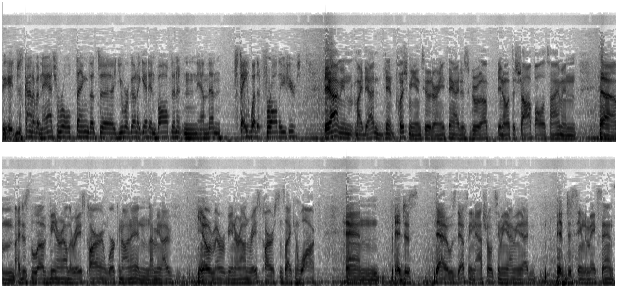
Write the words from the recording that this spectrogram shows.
it just kind of a natural thing that uh, you were going to get involved in it and, and then stay with it for all these years? Yeah, I mean, my dad didn't push me into it or anything. I just grew up, you know, at the shop all the time, and um, I just loved being around the race car and working on it. And I mean, I've, you know, remember being around race cars since I can walk, and it just, yeah, it was definitely natural to me. I mean, I, it just seemed to make sense.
